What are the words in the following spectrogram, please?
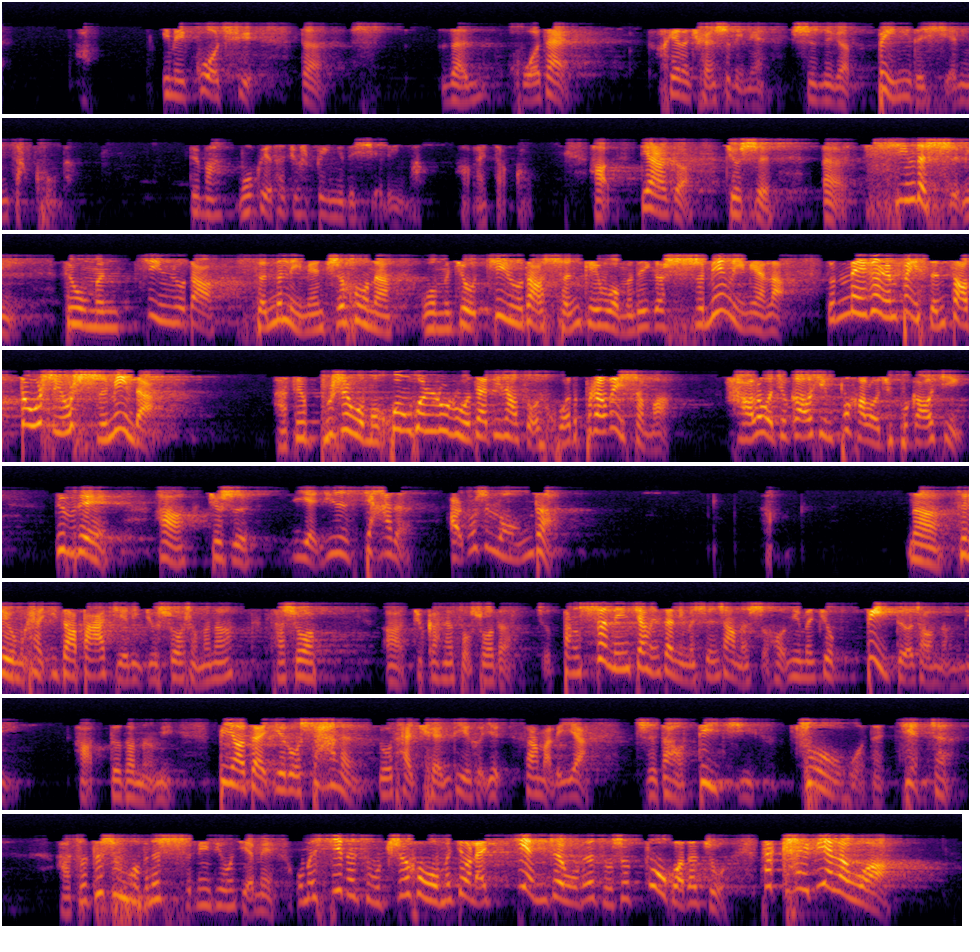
啊，因为过去的人活在黑暗权势里面，是那个悖逆的邪灵掌控的，对吗？魔鬼他就是悖逆的邪灵嘛，好来掌控。好，第二个就是呃新的使命。所以我们进入到神的里面之后呢，我们就进入到神给我们的一个使命里面了。就每个人被神造都是有使命的啊，这不是我们浑浑碌碌在地上所活的，不知道为什么好了我就高兴，不好了我就不高兴，对不对？好，就是眼睛是瞎的，耳朵是聋的。好，那这里我们看一到八节里就说什么呢？他说啊，就刚才所说的，就当圣灵降临在你们身上的时候，你们就必得着能力。好，得到能力，并要在耶路撒冷、犹太全地和耶撒玛利亚，直到地极，做我的见证。好，说这是我们的使命，弟兄姐妹。我们信了主之后，我们就来见证我们的主是复活的主，他改变了我，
